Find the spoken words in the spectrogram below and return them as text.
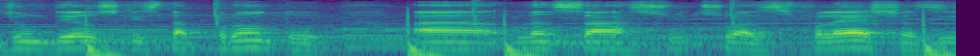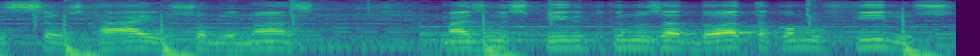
de um Deus que está pronto a lançar su suas flechas e seus raios sobre nós, mas um Espírito que nos adota como filhos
